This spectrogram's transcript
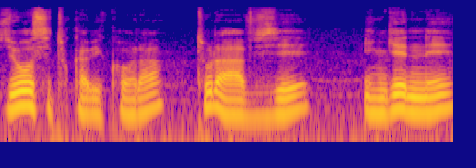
byose tukabikora turavye ingene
